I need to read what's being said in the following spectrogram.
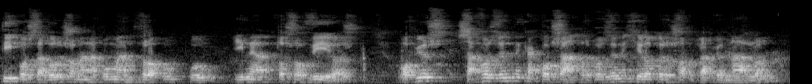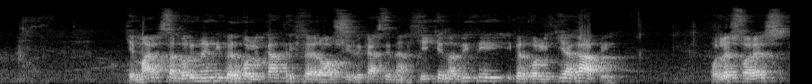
τύπος, θα μπορούσαμε να πούμε, ανθρώπου που είναι τόσο βίος, ο οποίος σαφώς δεν είναι κακός άνθρωπος, δεν είναι χειρότερος από κάποιον άλλον και μάλιστα μπορεί να είναι υπερβολικά τρυφερός, ειδικά στην αρχή, και να δείχνει υπερβολική αγάπη. Πολλές φορές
